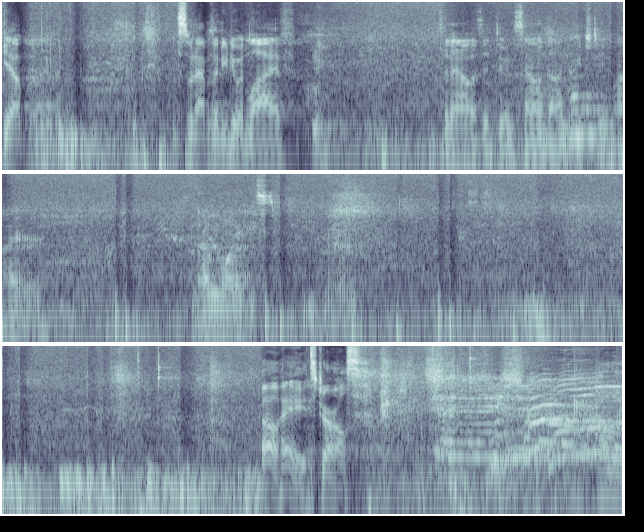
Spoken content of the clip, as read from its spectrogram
Yep. This is what happens when you do it live. So now is it doing sound on HDMI or? Now we want it on speaker. Oh, hey, it's Charles. Hello.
